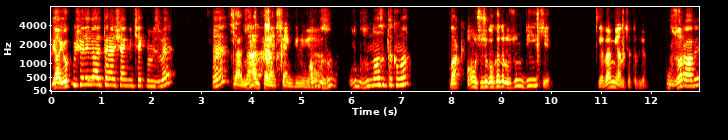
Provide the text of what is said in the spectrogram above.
ya yok mu şöyle bir Alperen Şengün çekmemiz be? He? ya ne Alperen Şengün'ü ya. Abi uzun. Oğlum uzun lazım takıma. Bak Ama çocuk o kadar uzun değil ki. Ya ben mi yanlış hatırlıyorum? Uzar abi.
